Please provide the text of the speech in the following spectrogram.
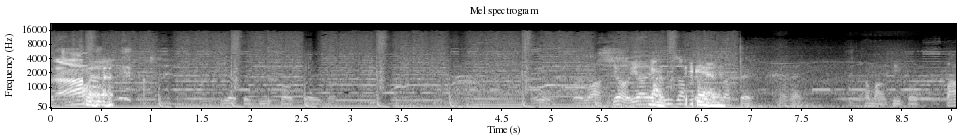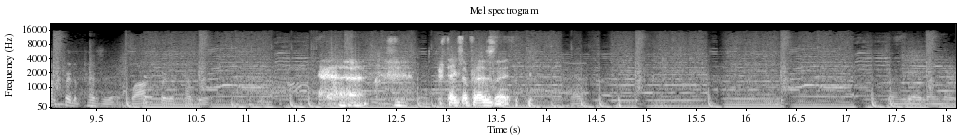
Ah, You got the default play, Oh, we're lost. Yo, yo, yo, God who's up there? damn. Who's up there? Okay. Come on, people. Block for the president. Block for the president. Protects the president. Run there, run there.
